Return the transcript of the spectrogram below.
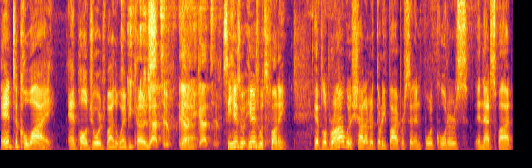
and to Kawhi and Paul George. By the way, because you got to, yeah, yeah. you got to. See, here's what here's what's funny. If LeBron would have shot under 35% in fourth quarters in that spot,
